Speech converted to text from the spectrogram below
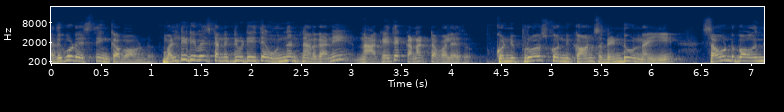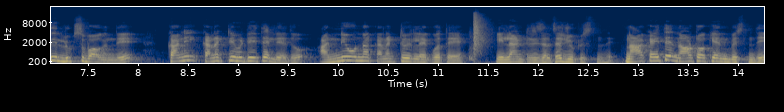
అది కూడా ఇస్తే ఇంకా బాగుండు. మల్టీ డివైస్ కనెక్టివిటీ అయితే ఉందంటున్నారు కానీ నాకైతే కనెక్ట్ అవ్వలేదు. కొన్ని ప్రోస్ కొన్ని కాన్స్ రెండు ఉన్నాయి. సౌండ్ బాగుంది లుక్స్ బాగుంది కానీ కనెక్టివిటీ అయితే లేదు. అన్నీ ఉన్న కనెక్టివిటీ లేకపోతే ఇలాంటి రిజల్ట్సే చూపిస్తుంది. నాకైతే నాట్ ఓకే అనిపిస్తుంది.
